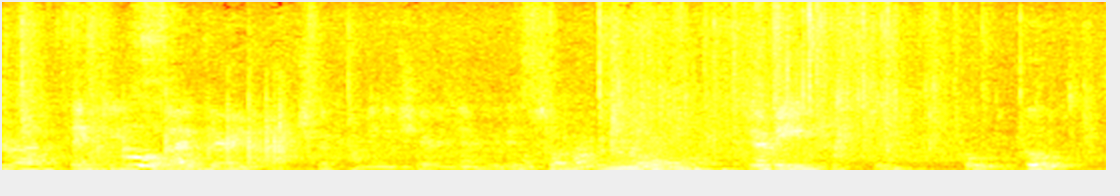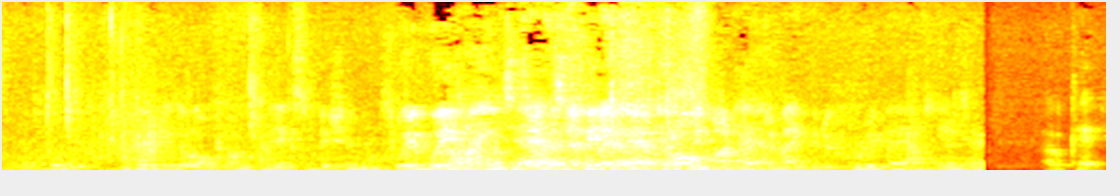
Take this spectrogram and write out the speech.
Gerarda, thank you so very much for coming and sharing that with us. it's all right. Very interesting. Good, good, good. I hope you can all come to the exhibition next We will, Oh, definitely. yeah. I think we might have to make it a group outing. Okay,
